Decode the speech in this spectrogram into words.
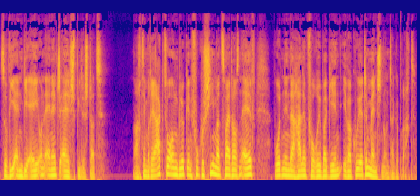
sowie NBA- und NHL-Spiele statt. Nach dem Reaktorunglück in Fukushima 2011 wurden in der Halle vorübergehend evakuierte Menschen untergebracht.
